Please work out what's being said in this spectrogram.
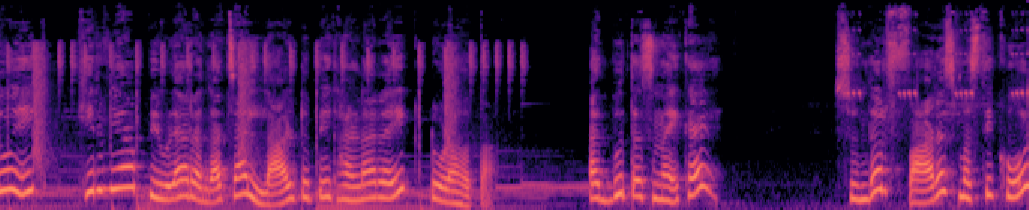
तो एक हिरव्या पिवळ्या रंगाचा लाल टोपी घालणारा एक टोळा होता. अद्भुतच नाही काय? सुंदर फारच मस्तीखोर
